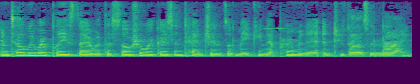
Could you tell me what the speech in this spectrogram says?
Until we were placed there with the social worker's intentions of making it permanent in 2009.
